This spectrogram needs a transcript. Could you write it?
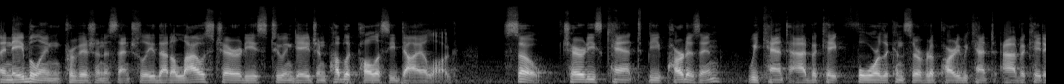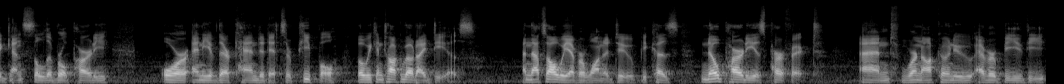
enabling provision essentially that allows charities to engage in public policy dialogue. So, charities can't be partisan. We can't advocate for the Conservative Party. We can't advocate against the Liberal Party or any of their candidates or people, but we can talk about ideas. And that's all we ever want to do because no party is perfect. And we're not going to ever be the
